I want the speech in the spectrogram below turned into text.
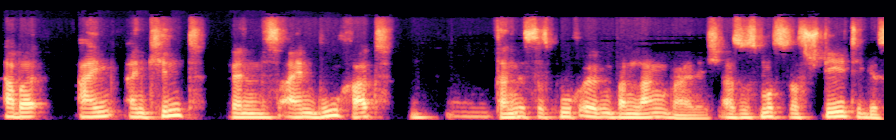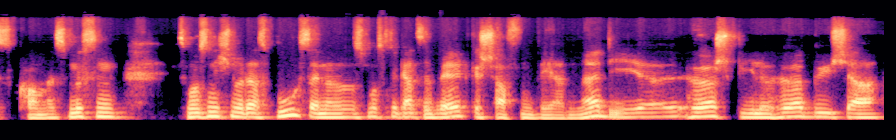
aber ein, ein Kind wenn es ein Buch hat, dann ist das Buch irgendwann langweilig. Also es muss was Stetiges kommen. Es müssen, es muss nicht nur das Buch sein, sondern es muss eine ganze Welt geschaffen werden. Ne? Die äh, Hörspiele, Hörbücher,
